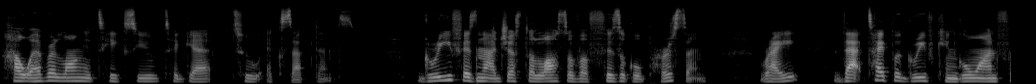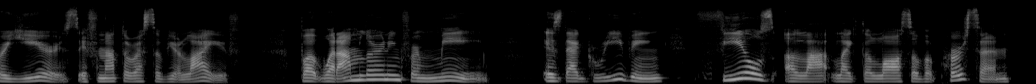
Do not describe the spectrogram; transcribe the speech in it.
however long it takes you to get to acceptance. grief is not just the loss of a physical person, right? That type of grief can go on for years, if not the rest of your life. But what I'm learning for me is that grieving feels a lot like the loss of a person,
